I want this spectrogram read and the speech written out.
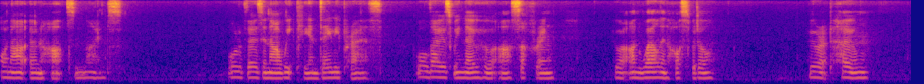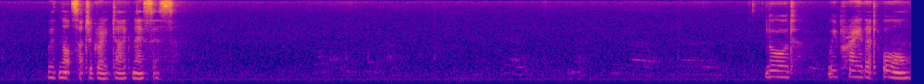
on our own hearts and minds. All of those in our weekly and daily prayers. All those we know who are suffering who are unwell in hospital, who are at home with not such a great diagnosis. Lord, we pray that all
